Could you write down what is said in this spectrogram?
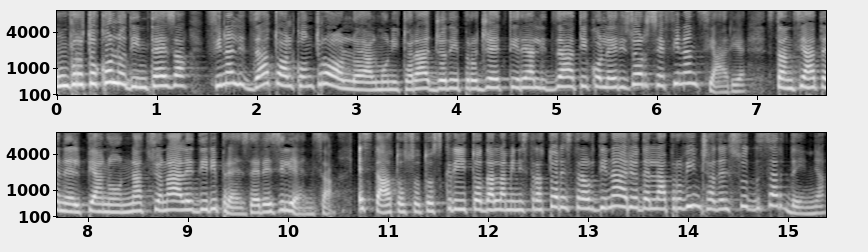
Un protocollo d'intesa finalizzato al controllo e al monitoraggio dei progetti realizzati con le risorse finanziarie stanziate nel Piano Nazionale di Ripresa e Resilienza. È stato sottoscritto dall'amministratore straordinario della provincia del Sud Sardegna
